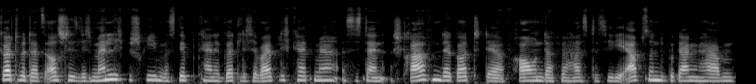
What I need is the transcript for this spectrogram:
Gott wird als ausschließlich männlich beschrieben. Es gibt keine göttliche Weiblichkeit mehr. Es ist ein strafender Gott, der Frauen dafür hasst, dass sie die Erbsünde begangen haben.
